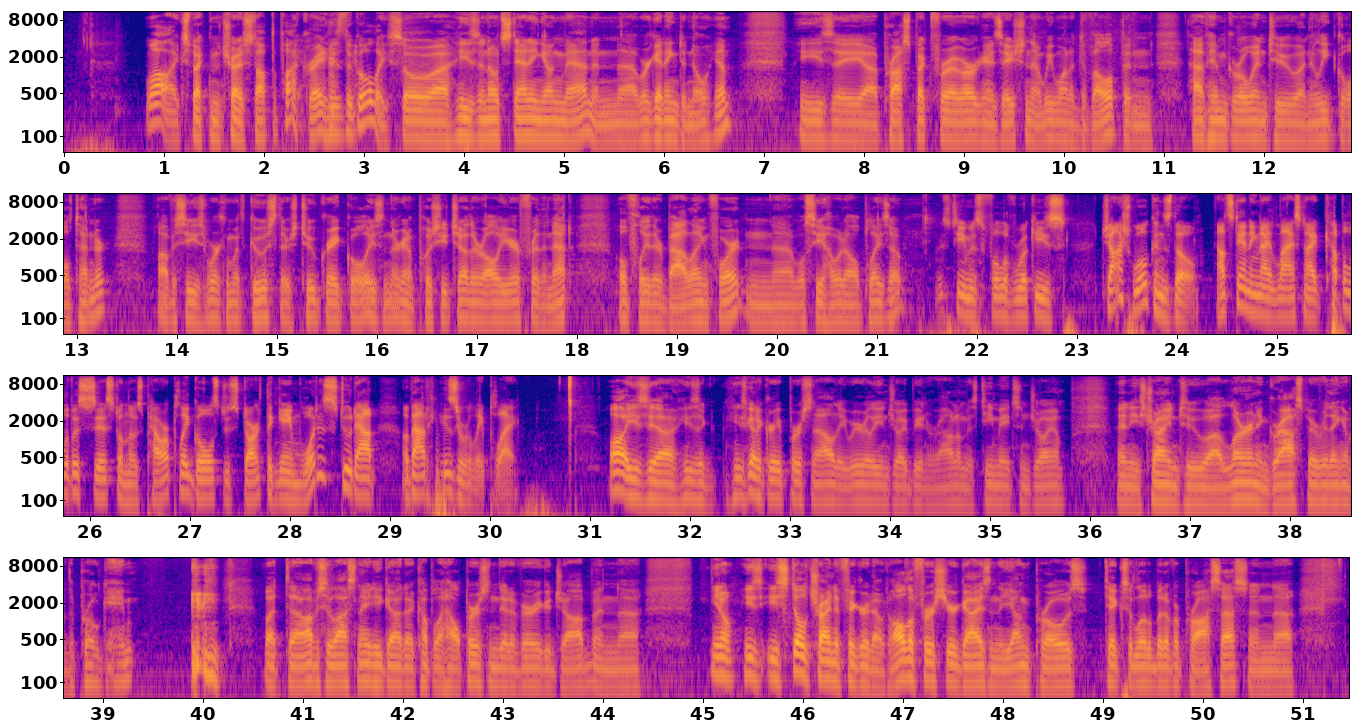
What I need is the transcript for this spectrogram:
Well, I expect him to try to stop the puck, right? He's the goalie. So uh, he's an outstanding young man, and uh, we're getting to know him. He's a uh, prospect for our organization that we want to develop and have him grow into an elite goaltender. Obviously, he's working with Goose. There's two great goalies, and they're going to push each other all year for the net. Hopefully, they're battling for it, and uh, we'll see how it all plays out. This team is full of rookies Josh Wilkins, though, outstanding night last night, couple of assists on those power play goals to start the game. What has stood out about his early play? Well, he's uh, he's a he's got a great personality. We really enjoy being around him. His teammates enjoy him, and he's trying to uh, learn and grasp everything of the pro game. but uh, obviously, last night he got a couple of helpers and did a very good job. And uh, you know, he's he's still trying to figure it out. All the first year guys and the young pros takes a little bit of a process, and uh,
